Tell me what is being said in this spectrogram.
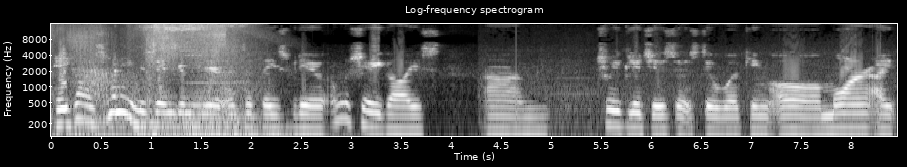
Hey guys, my name is Endgame here and today's video I'm gonna show you guys um three glitches that are still working or more. I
